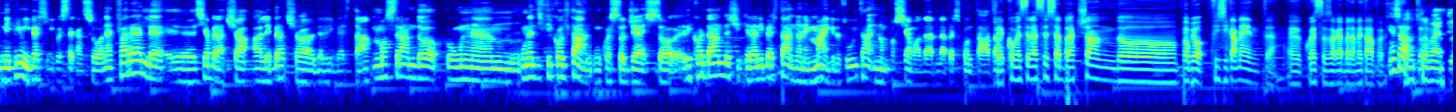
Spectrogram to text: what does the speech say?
nei primi versi di questa canzone, Pharrell eh, si abbraccia alle braccia della libertà, mostrando un, um, una difficoltà in questo gesto, ricordandoci che la libertà non è mai gratuita e non possiamo darla per scontata. Cioè, è come se la stesse abbracciando proprio fisicamente. eh, questa sarebbe la metafora. Esatto. Esattamente,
